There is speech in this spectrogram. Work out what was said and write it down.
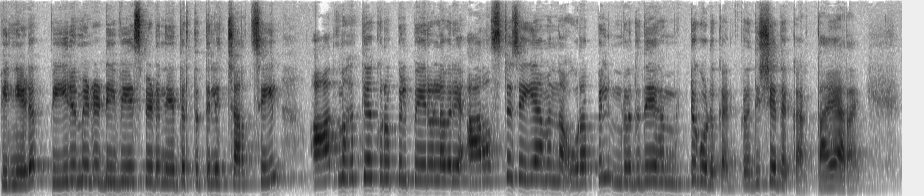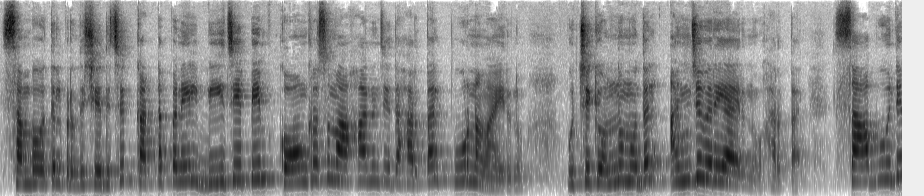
പിന്നീട് പീരുമേട് ഡിവൈഎസ്പിയുടെ നേതൃത്വത്തിലെ ചർച്ചയിൽ ആത്മഹത്യാക്കുറിപ്പിൽ പേരുള്ളവരെ അറസ്റ്റ് ചെയ്യാമെന്ന ഉറപ്പിൽ മൃതദേഹം വിട്ടുകൊടുക്കാൻ പ്രതിഷേധക്കാർ തയ്യാറായി. സംഭവത്തിൽ പ്രതിഷേധിച്ച് കട്ടപ്പനയിൽ ബി ജെ പിയും കോൺഗ്രസും ആഹ്വാനം ചെയ്ത ഹർത്താൽ പൂർണമായിരുന്നു. ഉച്ചയ്ക്ക് ഒന്നു മുതൽ അഞ്ചു വരെയായിരുന്നു ഹർത്താൽ. സാബുവിന്റെ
